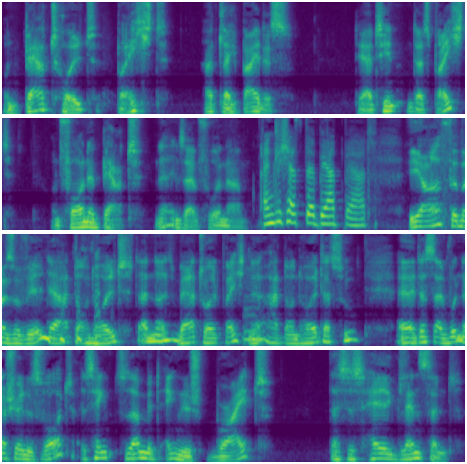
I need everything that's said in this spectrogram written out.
Und Berthold Brecht hat gleich beides. Der hat hinten das Brecht und vorne Bert ne, in seinem Vornamen. Eigentlich heißt der Bert Bert. Ja, wenn man so will. Der hat noch ein Holt, dann ne, Berthold Brecht, ne, mhm. hat noch ein Holt dazu. Äh, das ist ein wunderschönes Wort. Es hängt zusammen mit Englisch bright. Das ist hell glänzend.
